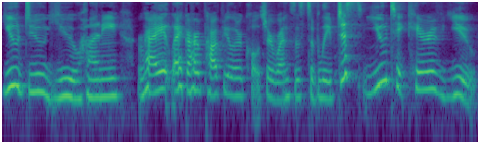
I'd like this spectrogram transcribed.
you do you, honey, right? Like our popular culture wants us to believe. Just you take care of you.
